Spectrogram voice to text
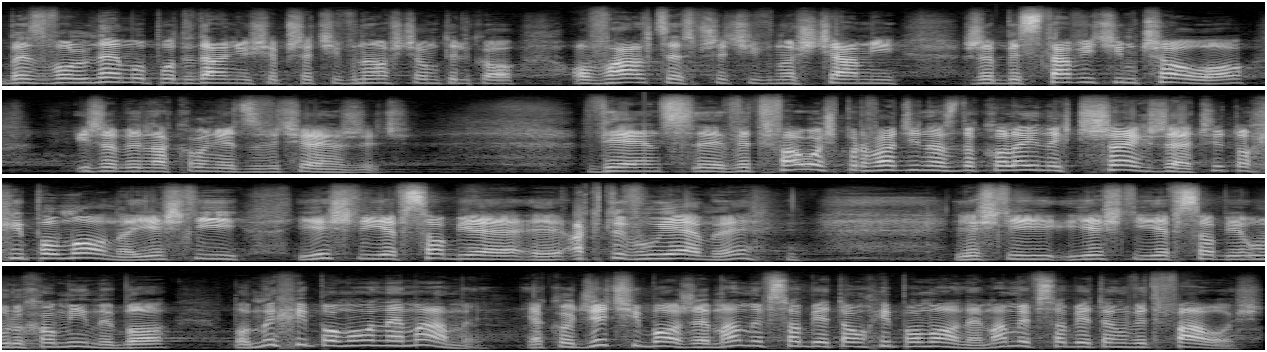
bezwolnemu poddaniu się przeciwnościom, tylko o walce z przeciwnościami, żeby stawić im czoło i żeby na koniec zwyciężyć. Więc y, wytrwałość prowadzi nas do kolejnych trzech rzeczy. To hipomone, jeśli, jeśli je w sobie y, aktywujemy, jeśli, jeśli je w sobie uruchomimy, bo, bo my hipomonę mamy. Jako dzieci Boże mamy w sobie tą hipomonę, mamy w sobie tę wytrwałość.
